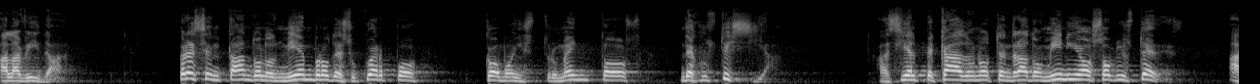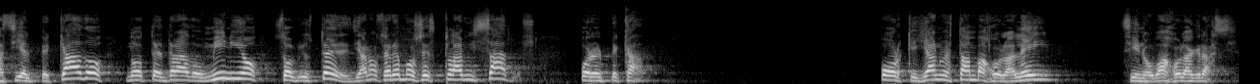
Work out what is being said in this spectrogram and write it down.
a la vida. presentando los miembros de su cuerpo como instrumentos de justicia. Así el pecado no tendrá dominio sobre ustedes. Así el pecado no tendrá dominio sobre ustedes. Ya no seremos esclavizados por el pecado. Porque ya no están bajo la ley, sino bajo la gracia.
